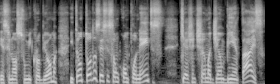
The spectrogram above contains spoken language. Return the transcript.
esse nosso microbioma. Então, todos esses são componentes que a gente chama de ambientais,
